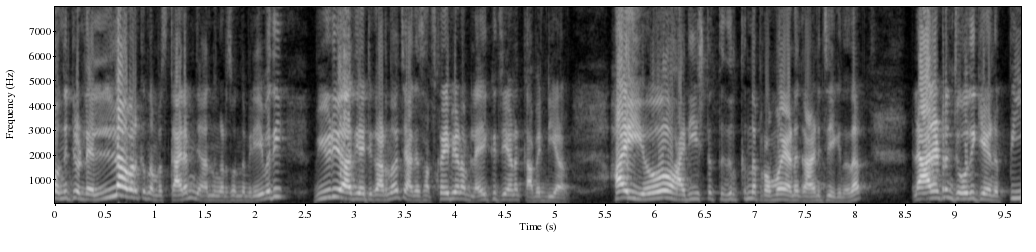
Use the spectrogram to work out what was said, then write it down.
വന്നിട്ടുണ്ട്. എല്ലാവർക്കും നമസ്കാരം. ഞാൻ നിങ്ങളുടെ സ്വന്തം രേവതി. വീഡിയോ ആദ്യമായിട്ട് കാണുന്നത് ചാനൽ സബ്സ്ക്രൈബ് ചെയ്യണം ലൈക്ക് ചെയ്യണം കമന്റ് ചെയ്യണം. അയ്യോ ഹരീഷിനെ തീർക്കുന്ന പ്രൊമോയാണ് കാണിച്ചിരിക്കുന്നത്. ലാലേട്ടൻ ചോദിക്കുകയാണ്. പി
